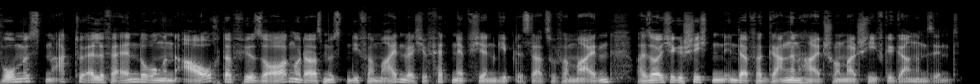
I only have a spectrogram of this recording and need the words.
wo müssten aktuelle Veränderungen auch dafür sorgen oder was müssten die vermeiden, welche Fettnäpfchen gibt es da zu vermeiden, weil solche Geschichten in der Vergangenheit schon mal schiefgegangen sind.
